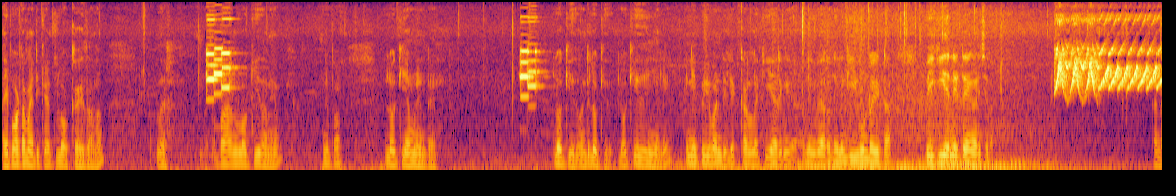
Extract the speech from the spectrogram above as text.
അതിപ്പോൾ ഓട്ടോമാറ്റിക്കായിട്ട് ലോക്ക് ആയതാണ്. ഇപ്പോൾ അൺലോക്ക് ചെയ്താണ് ഞാൻ. ഇനിയിപ്പോൾ ലോക്ക് ചെയ്യാൻ വേണ്ടിയിട്ട്. ലോക്ക് ചെയ്തു വണ്ടി ലോക്ക് ചെയ്തു. ലോക്ക് ചെയ്ത് കഴിഞ്ഞാൽ ഇനിയിപ്പോൾ ഈ വണ്ടിയിൽ കള്ള കീ ആരെങ്കിലും അല്ലെങ്കിൽ വേറെ എന്തെങ്കിലും കീ കൊണ്ടുപോയിട്ടാൽ അപ്പോൾ ഈ കീ തന്നെ ഇട്ട് ഞാൻ കാണിച്ചുതരാം. കണ്ട?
